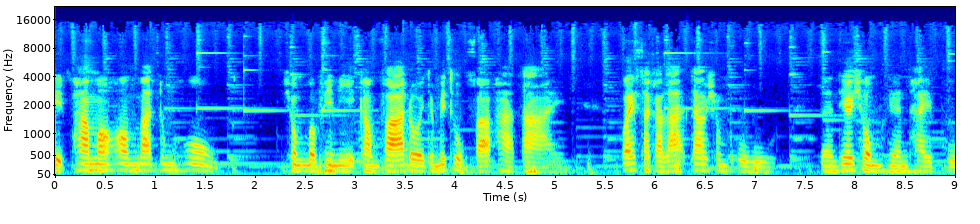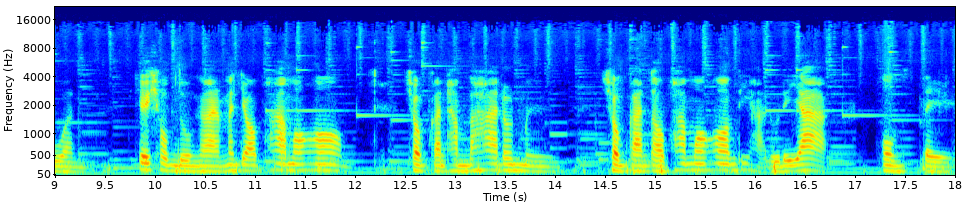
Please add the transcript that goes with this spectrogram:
ลิตผ้าหม้อห้อมบ้านทุ่งโฮงชมประเพณีกำฟ้าโดยจะไม่ถูกฟ้าผ่าตาย ไหว้สักการะเจ้าชมพู เดินเที่ยวชมเฮือนไทยพวน เที่ยวชมดูงานมัดย้อมผ้าหม้อห้อม ชมการทำผ้าด้นมือ ชมการทอผ้าหม้อห้อมที่หาดูได้ยาก โฮมสเตย์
